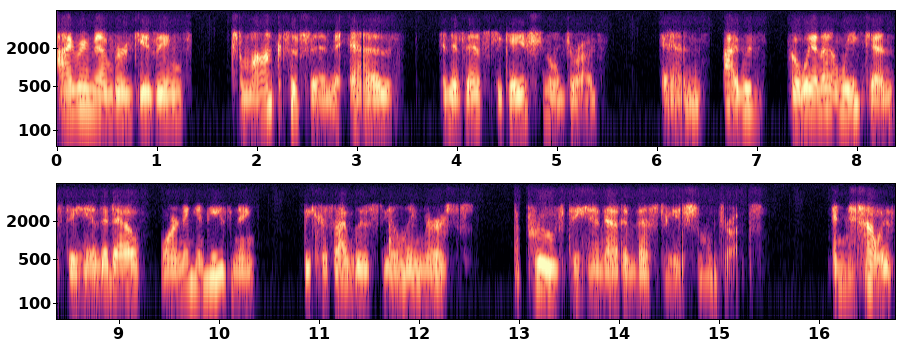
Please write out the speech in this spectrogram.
I remember giving tamoxifen as an investigational drug, and I would go in on weekends to hand it out morning and evening because I was the only nurse approved to hand out investigational drugs. And now it's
